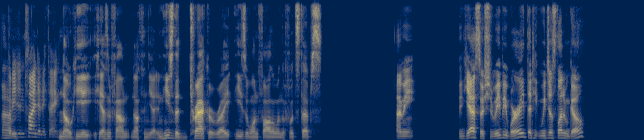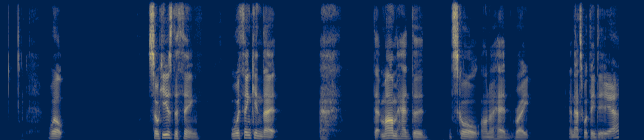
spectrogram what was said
but he Um, didn't find anything. No, he he hasn't found nothing yet, and he's the tracker, right? He's the one following the footsteps. I mean, yeah. So should we be worried that he, we just let him go? Well, so here's the thing. We're thinking that that mom had the skull on her head, right? And that's what they did. Yeah.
